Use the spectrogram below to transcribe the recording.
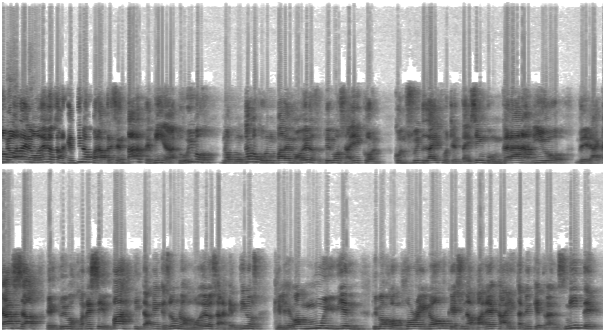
un par de modelos argentinos para presentarte, Mía. Tuvimos, nos juntamos con un par de modelos, estuvimos ahí con, con Sweet Life 85, un gran amigo de la casa. Estuvimos con ese Pasti también, que son unos modelos argentinos que les va muy bien. Estuvimos con Foreign Off, que es una pareja ahí también que transmite.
